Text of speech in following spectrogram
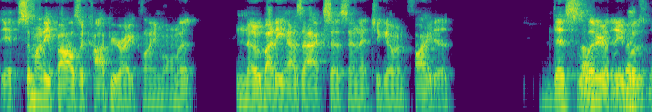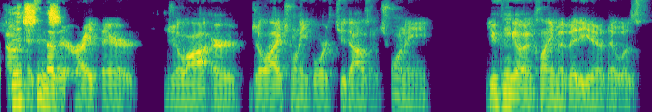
if somebody files a copyright claim on it, nobody has access in it to go and fight it. This Oh, literally was done. It says is- it right there, July or July twenty fourth, two thousand twenty. You can go and claim a video that was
